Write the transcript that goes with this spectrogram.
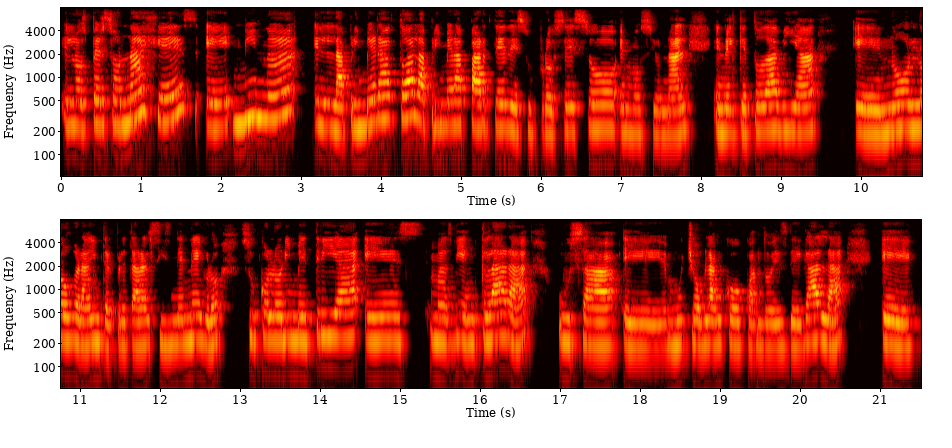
en los personajes, eh, Nina, en la primera, toda la primera parte de su proceso emocional en el que todavía eh, no logra interpretar al cisne negro, su colorimetría es más bien clara, usa eh, mucho blanco cuando es de gala, eh,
